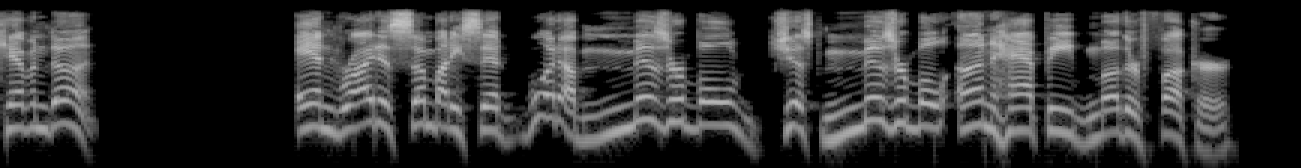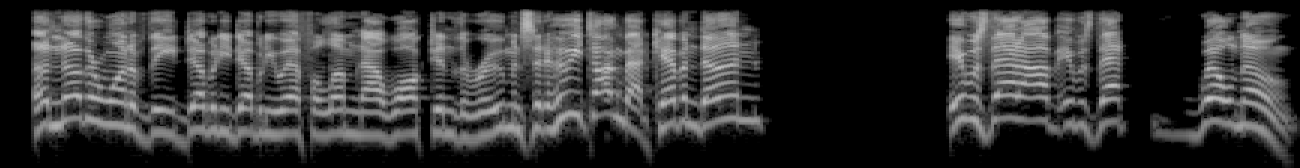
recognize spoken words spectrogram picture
Kevin Dunn. And right as somebody said, What a miserable, just miserable, unhappy motherfucker. Another one of the WWF alumni walked into the room and said, Who are you talking about? Kevin Dunn? It was that ob- it was that well known.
